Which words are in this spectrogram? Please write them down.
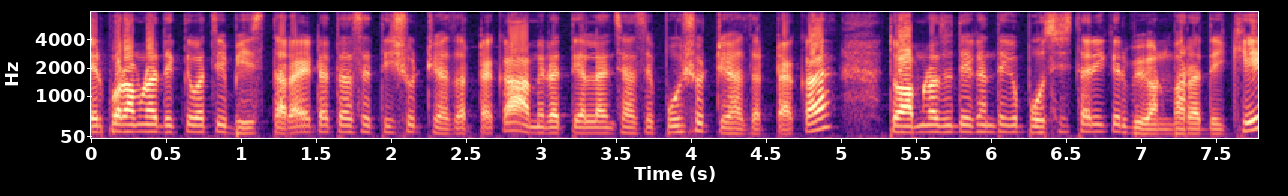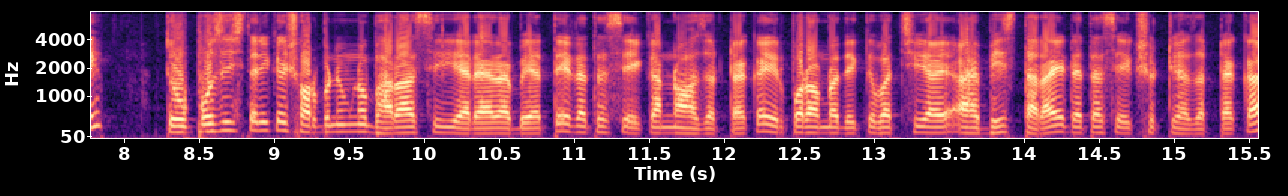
এরপর আমরা দেখতে পাচ্ছি ভিস্তারা এটাতে আছে তেষট্টি হাজার টাকা আমিরাত এয়ারলাইন্সে আছে পঁয়ষট্টি হাজার টাকা। তো আমরা যদি এখান থেকে পঁচিশ তারিখের বিমান ভাড়া দেখি তো পঁচিশ তারিখে সর্বনিম্ন ভাড়া আছে ইয়ার অ্যারাবিয়াতে এটাতে আছে একান্ন হাজার টাকা। এরপর আমরা দেখতে পাচ্ছি ভিস্তারা এটাতে আছে একষট্টি হাজার টাকা।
